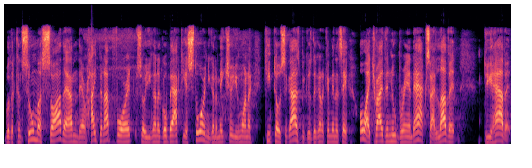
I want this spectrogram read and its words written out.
well, the consumer saw them, they're hyping up for it, so you're going to go back to your store and you're going to make sure you want to keep those cigars because they're going to come in and say, oh, I tried the new brand X, I love it. Do you have it?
